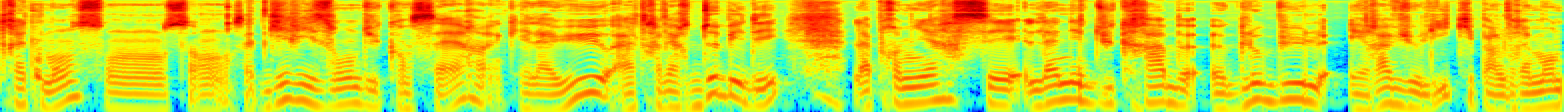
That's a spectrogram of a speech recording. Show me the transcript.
traitement, son, sa guérison du cancer qu'elle a eu à travers deux BD. La première, c'est L'année du crabe, euh, globule et ravioli, qui parle vraiment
